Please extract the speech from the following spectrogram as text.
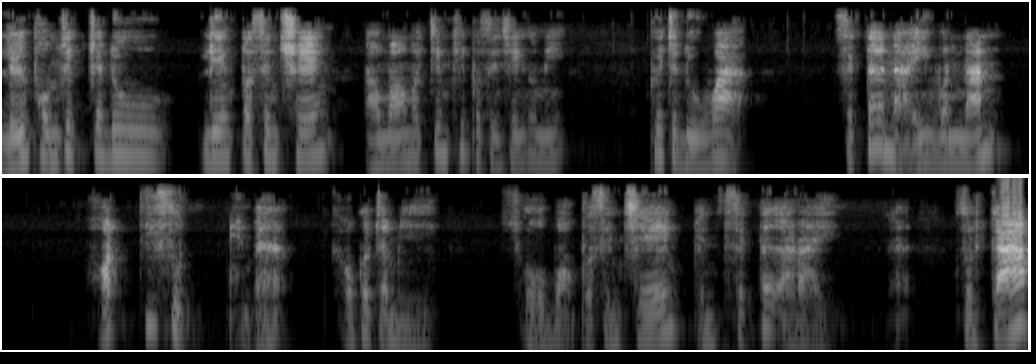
หรือผมจะจะดูเรียงเปอร์เซ็นต์เชงเอาเมาส์มาจิ้มที่เปอร์เซ็นต์เชงตรงนี้ เพื่อจะดูว่าเซกเตอร์ไหนวันนั้นฮอตที่สุดเห็นไหมฮะเขาก็จะมีโชว์บอกเปอร์เซ็นต์เชงเป็นเซกเตอร์อะไรนะส่วนกราฟ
